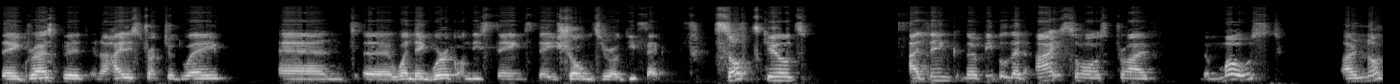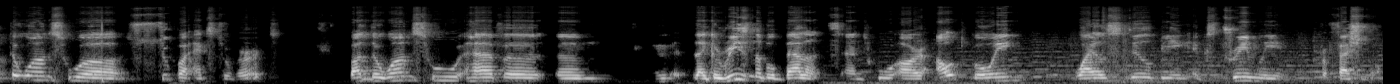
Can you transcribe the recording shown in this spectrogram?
They grasp it in a highly structured way. And uh, when they work on these things, they show zero defect. Soft skills, I think the people that I saw strive the most are not the ones who are super extrovert, but the ones who have a, um, like a reasonable balance and who are outgoing while still being extremely professional.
